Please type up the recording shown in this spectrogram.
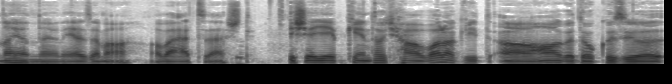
nagyon-nagyon érzem a, a változást. És egyébként, hogyha valakit a hallgatók közül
